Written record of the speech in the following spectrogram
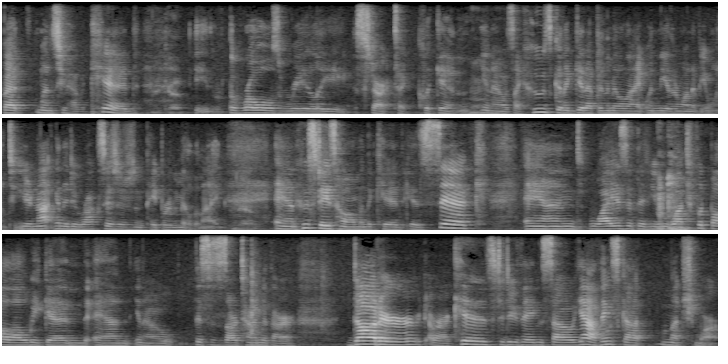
but once you have a kid got the roles really start to click in. You know, it's like who's going to get up in the middle of the night when neither one of you want to. You're not going to do rock, scissors, and paper in the middle of the night. And who stays home when the kid is sick? And why is it that you watch football all weekend? And you know, this is our time with our daughter or our kids to do things. So yeah, things got much more,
